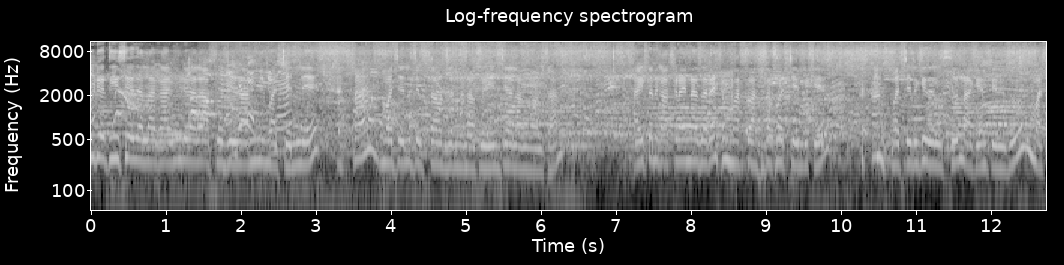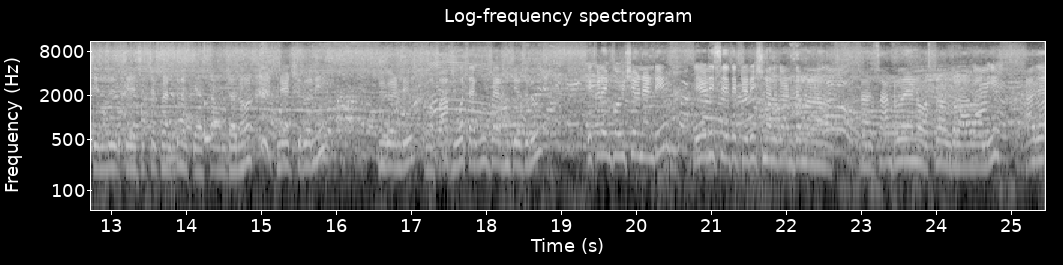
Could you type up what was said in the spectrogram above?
వీడియో తీసేది ఎలాగా? వీడియో ఎలా అప్లోడ్ చేయాలి అన్నీ మా చెల్లి. మా చెల్లి చెప్తా ఉంటుందండి నాకు ఏం చేయాలన్నమాట అయితే అక్కడైనా సరే మొత్తం అంతా మా చెల్లికే. మా చెల్లికి తెలుసు నాకేం తెలియదు మా చెల్లి చేసి చెప్పినట్టుగా నేను చేస్తూ ఉంటాను. నేర్చుకొని ఇవ్వండి మా పాప తగ్గు పేరం చేతులు. ఇక్కడ ఇంకో విషయం అండి లేడీస్ అయితే ట్రెడిషనల్గా అంటే మన సాంప్రదాయమైన వస్త్రాలతో రావాలి. అదే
